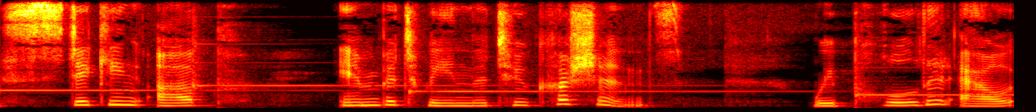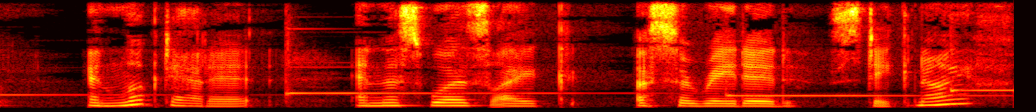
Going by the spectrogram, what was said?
sticking up in between the two cushions. We pulled it out and looked at it, and this was like a serrated steak knife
